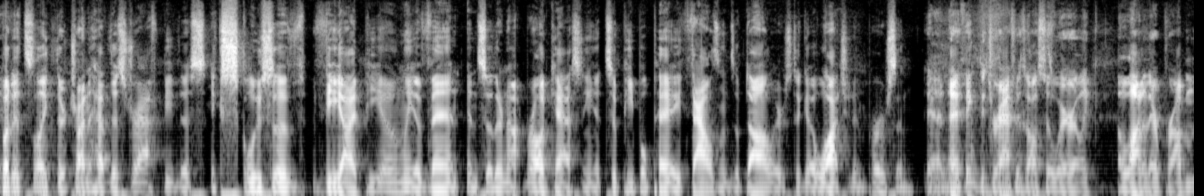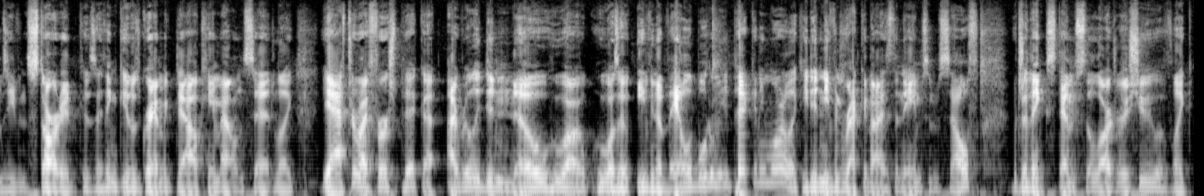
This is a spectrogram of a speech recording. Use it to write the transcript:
But it's like they're trying to have this draft be this exclusive VIP only event, and so they're not broadcasting it, so people pay thousands of dollars to go watch it in person. Yeah, and I think the draft is also where like a lot of their problems even started because I think it was Graham McDowell came out and said like, yeah, after my first pick, I, I really didn't know who I, who was even available to me to pick anymore. Like he didn't even recognize the names himself, which I think stems to the larger issue of like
